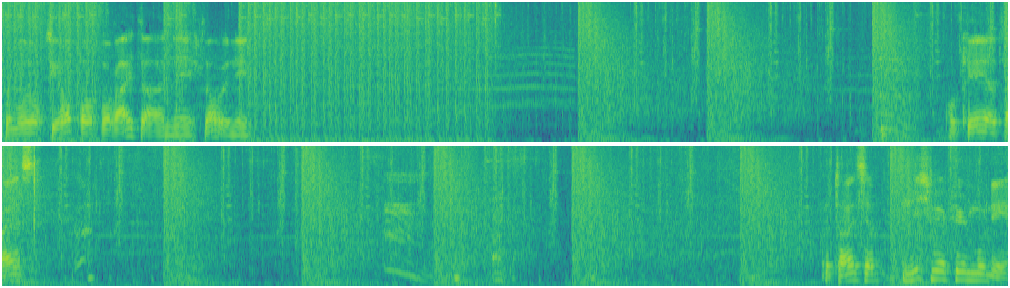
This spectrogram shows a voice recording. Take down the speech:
Kommen wir noch die Hauptrauferei da an? Nee, ich glaube nicht. Okay, das heißt... Das heißt, ich habe nicht mehr viel Muni.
